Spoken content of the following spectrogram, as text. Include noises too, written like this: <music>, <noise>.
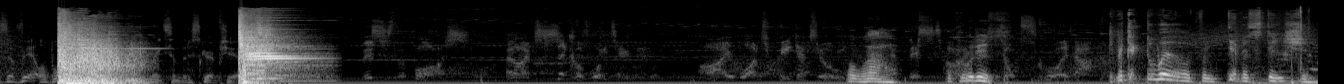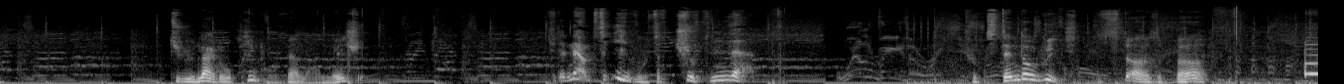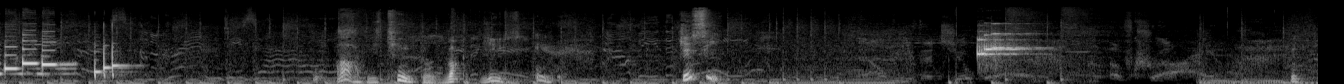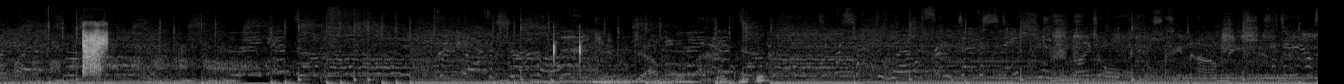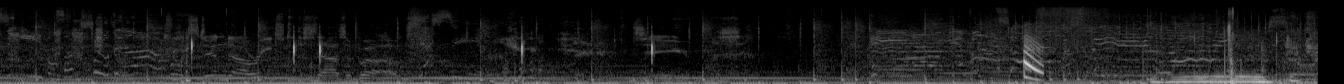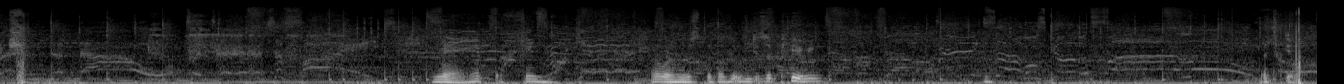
is available. Links in the description. This is the boss, and I'm sick of waiting. I want Pikachu. Oh wow. Look who it is. don't screw it up. To protect the world from devastation. To unite all people around our nation. To denounce the evils of truth and love. We'll be the racist. To extend our reach to the stars above. Are these Team Pro Rocket leaders anyway? Jessie. <laughs> Man, what the? I want the balloon disappearing. Let's go.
